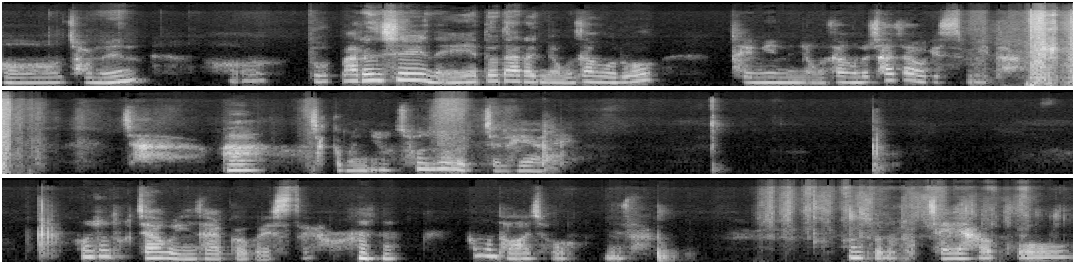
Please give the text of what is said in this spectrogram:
어, 저는 어, 또 빠른 시일 내에 또 다른 영상으로 재미있는 영상으로 찾아오겠습니다. 자, 아 잠깐만요. 손소독제를 해야 돼. 손소독제하고 인사할 걸 그랬어요. 한 번 더 하죠. 인사. 손소독제하고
